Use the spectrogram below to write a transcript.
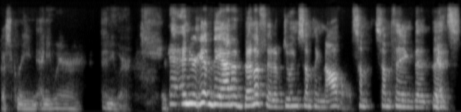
a screen anywhere anywhere It's- And you're getting the added benefit of doing something novel, some something that that's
